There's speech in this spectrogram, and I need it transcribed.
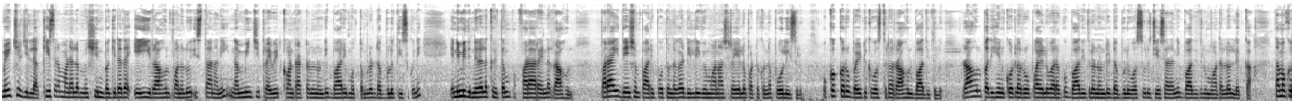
మేడ్చల్ జిల్లా కీసర మండలం మిషన్ భగీరథ ఏఈ రాహుల్ పనులు ఇస్తానని నమ్మించి ప్రైవేట్ కాంట్రాక్టర్ల నుండి భారీ మొత్తంలో డబ్బులు తీసుకుని ఎనిమిది నెలల క్రితం ఫరారైన రాహుల్. పరాయి దేశం పారిపోతుండగా ఢిల్లీ విమానాశ్రయంలో పట్టుకున్న పోలీసులు. ఒక్కొక్కరు బయటకు వస్తున్న రాహుల్ బాధితులు. రాహుల్ పదిహేను కోట్ల రూపాయల వరకు బాధితుల నుండి డబ్బులు వసూలు చేశాడని బాధితుల మాటల్లో లెక్క. తమకు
